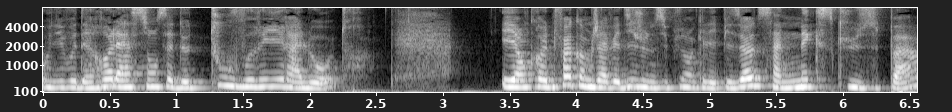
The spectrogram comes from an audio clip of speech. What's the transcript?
au niveau des relations c'est de t'ouvrir à l'autre. Et encore une fois, comme j'avais dit, je ne sais plus dans quel épisode, ça n'excuse pas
